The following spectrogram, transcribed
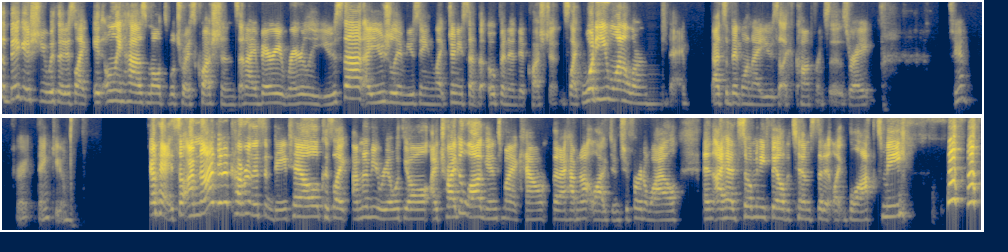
the big issue with it is like it only has multiple choice questions, and I very rarely use that. I usually am using, like Jenny said, the open-ended questions. Like, what do you want to learn today? that's a big one I use like conferences, right? So yeah, great. Thank you. Okay, so I'm not going to cover this in detail because like I'm going to be real with y'all. I tried to log into my account that I have not logged into for in a while, and I had so many failed attempts that it like blocked me.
